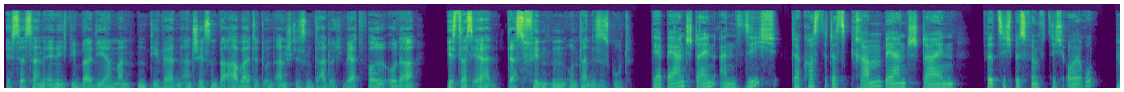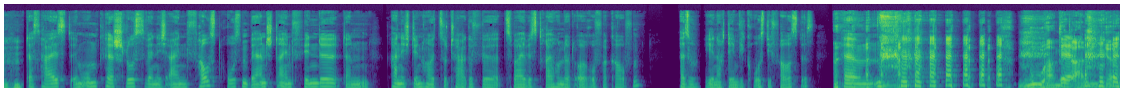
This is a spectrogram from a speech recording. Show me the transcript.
Ist das dann ähnlich wie bei Diamanten? Die werden anschließend bearbeitet und anschließend dadurch wertvoll oder ist das eher das Finden und dann ist es gut? Der Bernstein an sich, da kostet das Gramm Bernstein 40 bis 50 Euro. Mhm. Das heißt, im Umkehrschluss, wenn ich einen faustgroßen Bernstein finde, dann kann ich den heutzutage für 200 bis 300 Euro verkaufen. Also je nachdem, wie groß die Faust ist. ähm, Muhammad Der- Ali, ja.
